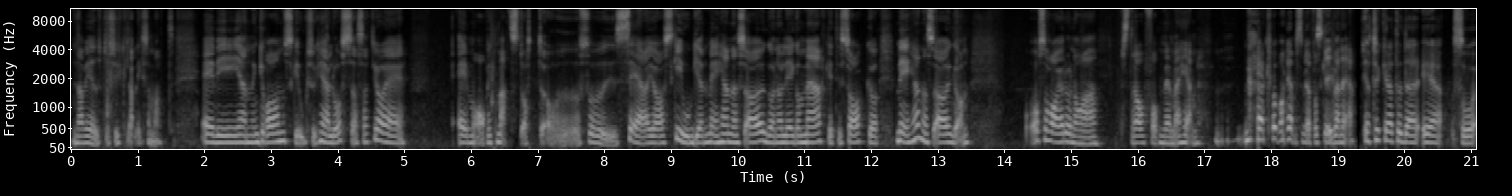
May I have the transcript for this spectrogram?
när vi är ute och cyklar. Liksom att är vi i en granskog så kan jag låtsas att jag är är Marit Matsdotter. Så ser jag skogen med hennes ögon och lägger märke till saker med hennes ögon. Och så har jag då några strofer med mig hem när jag kommer hem som jag får skriva ner. Jag tycker att det där är så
